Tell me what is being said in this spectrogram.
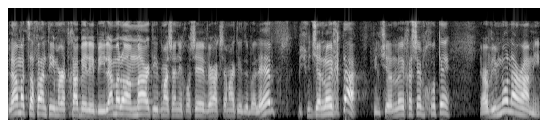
למה צפנתי אמרתך בליבי? למה לא אמרתי את מה שאני חושב ורק שמעתי את זה בלב? בשביל שאני לא אחטא, בשביל שאני לא אחשב חוטא. רב ימנון הרמי,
